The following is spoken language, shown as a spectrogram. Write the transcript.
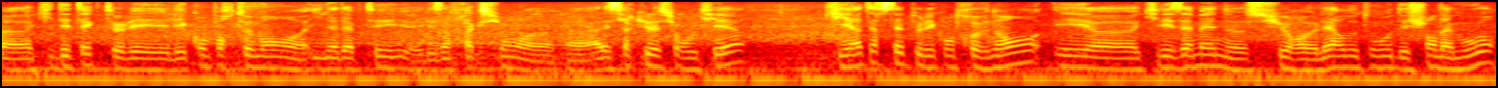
euh, qui détectent les, comportements inadaptés et les infractions euh, à la circulation routière qui interceptent les contrevenants et euh, qui les amènent sur l'aire d'autoroute des Champs d'Amour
